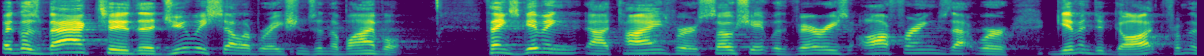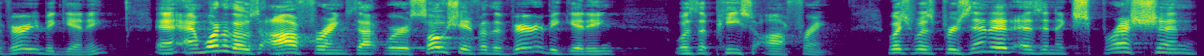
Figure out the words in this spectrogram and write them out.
but goes back to the Jewish celebrations in the Bible. Thanksgiving uh, times were associated with various offerings that were given to God from the very beginning. And, and one of those offerings that were associated from the very beginning was the peace offering, which was presented as an expression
